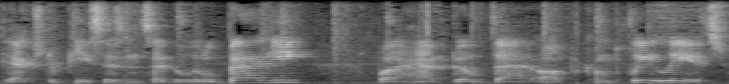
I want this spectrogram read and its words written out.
the extra pieces inside the little baggie, but I have built that up completely. It's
